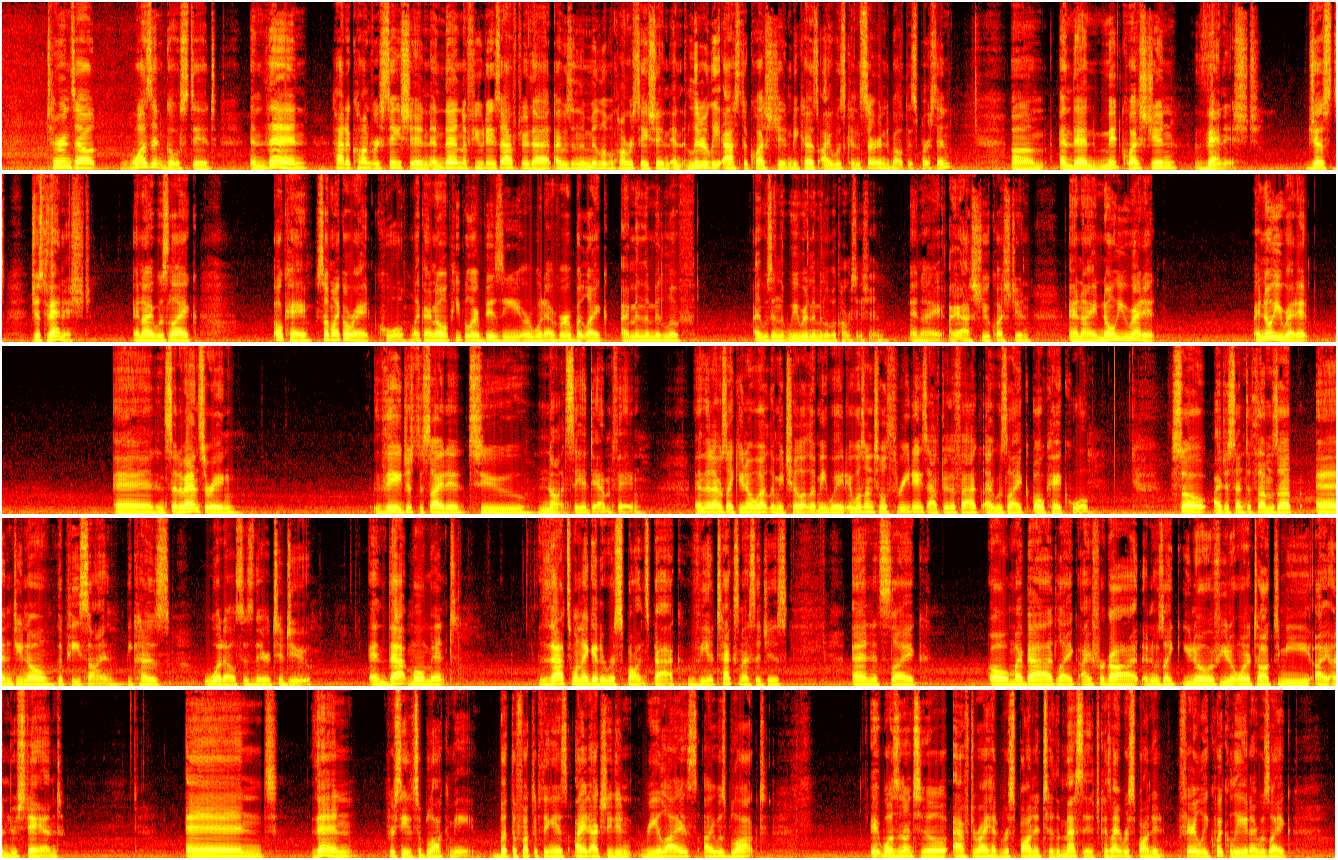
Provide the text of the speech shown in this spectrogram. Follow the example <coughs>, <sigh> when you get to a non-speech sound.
Turns out, wasn't ghosted. And then had a conversation. And then a few days after that, I was in the middle of a conversation and literally asked a question because I was concerned about this person. Um, and then mid question, vanished. Just, just vanished. And I was like, okay. So I'm like, all right, cool. Like I know people are busy or whatever, but like I'm in the middle of I was in the we were in the middle of a conversation and I I asked you a question and I know you read it. I know you read it. And instead of answering, they just decided to not say a damn thing. And then I was like, you know what? Let me chill out. Let me wait. It wasn't until three days after the fact I was like, okay, cool. So I just sent a thumbs up and, you know, the peace sign because what else is there to do? And that moment, that's when I get a response back via text messages. And it's like, oh, my bad. Like, I forgot. And it was like, you know, if you don't want to talk to me, I understand. And then proceeded to block me. But the fucked up thing is, I actually didn't realize I was blocked it wasn't until after I had responded to the message, because I responded fairly quickly and I was like,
